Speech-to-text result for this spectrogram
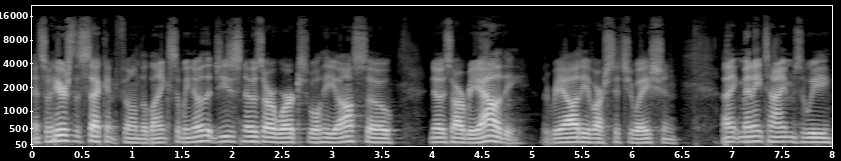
And so here's the second fill in the blank. So we know that Jesus knows our works. Well, he also knows our reality, the reality of our situation. I think many times we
